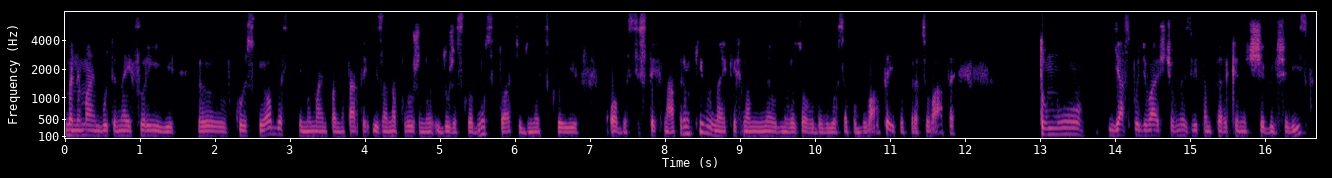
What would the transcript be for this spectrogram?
ми не маємо бути на ейфорії е, в Курській області. Ми маємо пам'ятати і за напружену і дуже складну ситуацію Донецької області з тих напрямків, на яких нам неодноразово довелося побувати і попрацювати. Тому я сподіваюся, що вони звідти перекинуть ще більше військ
